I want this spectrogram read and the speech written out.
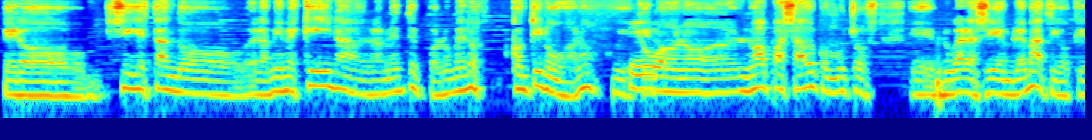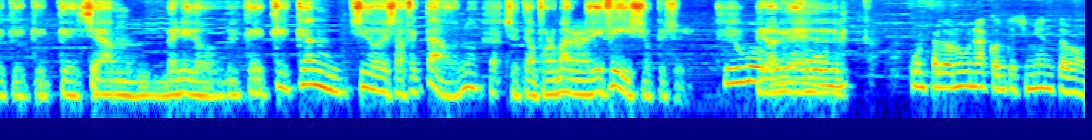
pero sigue estando en la misma esquina, realmente, por lo menos continúa, ¿no? que no, no, ha pasado con muchos eh, lugares así emblemáticos que, se han venido, que, han sido desafectados, ¿no? Se transformaron en edificios, qué sé yo. hubo, Pero un, perdón, un acontecimiento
